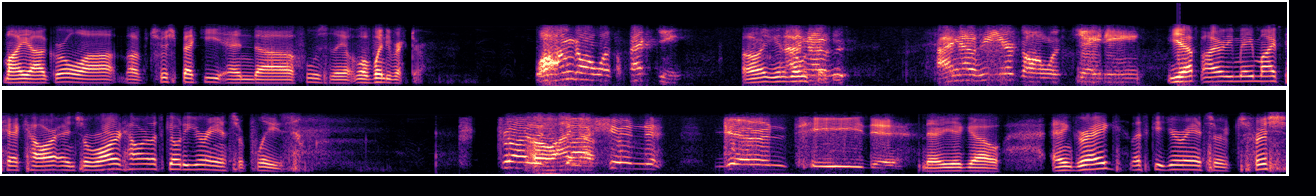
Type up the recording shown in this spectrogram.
my uh, girl, uh, of Trish, Becky, and uh, who was the well, Wendi Richter? Well, I'm going with Becky. All right, you're gonna I go with know, Becky. who, I know who you're going with, JD. Yep, I already made my pick, Howard. And Gerard Howard, let's go to your answer, please. Try Oh, I know. fashion Guaranteed. There you go. And Greg, let's get your answer. Trish,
